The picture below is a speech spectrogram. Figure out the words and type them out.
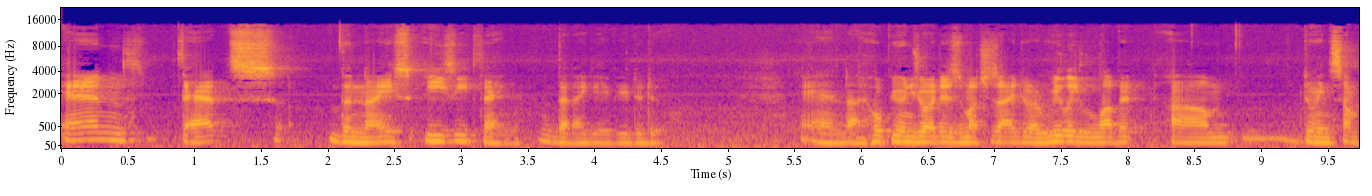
and that's the nice, easy thing that I gave you to do and I hope you enjoyed it as much as I do. I really love it um, doing some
